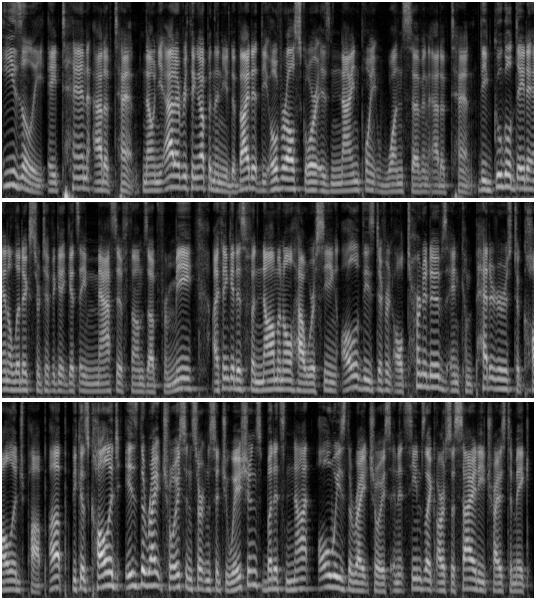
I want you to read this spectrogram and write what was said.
easily a 10 out of 10. Now, when you add everything up and then you divide it, the overall score is 9.17 out of 10. The Google Data Analytics certificate gets a massive thumbs up from me. I think it is phenomenal how we're seeing all of these different alternatives and competitors to college pop up because college is the right choice in certain situations, but it's not always the right choice. And it seems like our society tries to make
